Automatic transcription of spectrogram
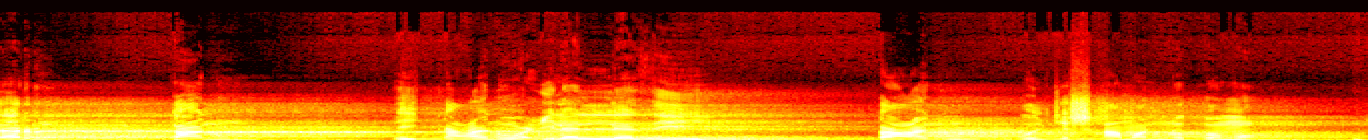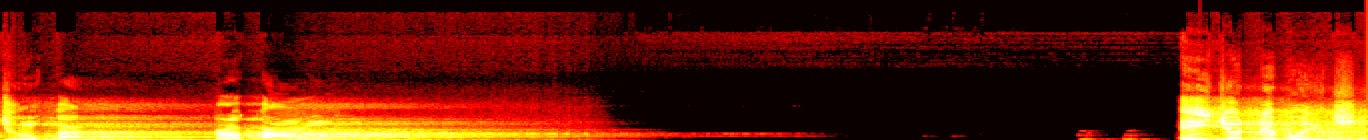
তার কানু। এই কানু ইলাল্লাদি কানু বলছে সামান্যতম ঝোঁকা। রকাউ। এই জন্যে বলছি,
